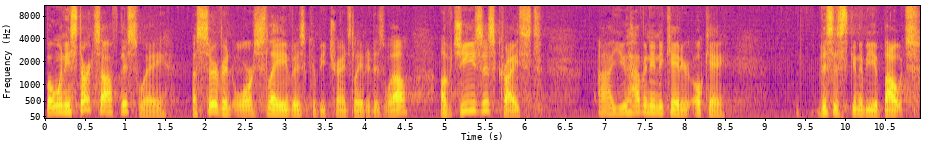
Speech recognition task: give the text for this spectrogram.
but when he starts off this way, a servant or slave, as could be translated as well, of Jesus Christ, uh, you have an indicator okay, this is going to be about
